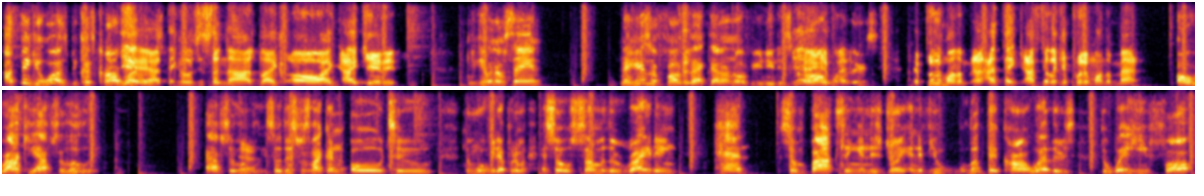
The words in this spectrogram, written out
I think it was because Carl Yeah, I think it was just a nod, like, oh, I, I get it. You get what I'm saying? Now here's a fun fact. I don't know if you knew this. Yeah, Carl it- Weathers. It put him on the. I think I feel like it put him on the map. Oh, Rocky, absolutely, absolutely. So this was like an ode to the movie that put him. And so some of the writing had some boxing in this joint. And if you looked at Carl Weathers, the way he fought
